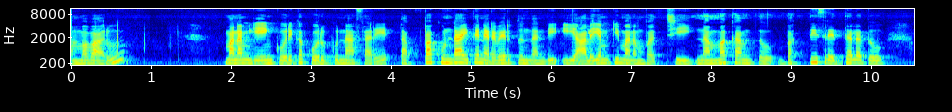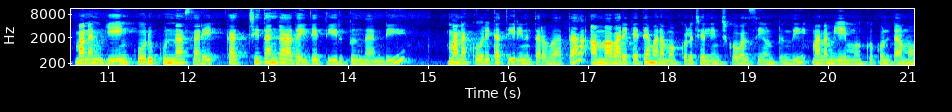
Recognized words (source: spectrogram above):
అమ్మవారు. మనం ఏం కోరిక కోరుకున్నా సరే తప్పకుండా అయితే నెరవేరుతుందండి. ఈ ఆలయంకి మనం వచ్చి నమ్మకంతో భక్తి శ్రద్ధలతో మనం ఏం కోరుకున్నా సరే ఖచ్చితంగా అదైతే తీరుతుందండి. మన కోరిక తీరిన తర్వాత అమ్మవారికి అయితే మన మొక్కులు చెల్లించుకోవాల్సి ఉంటుంది. మనం ఏం మొక్కుకుంటామో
